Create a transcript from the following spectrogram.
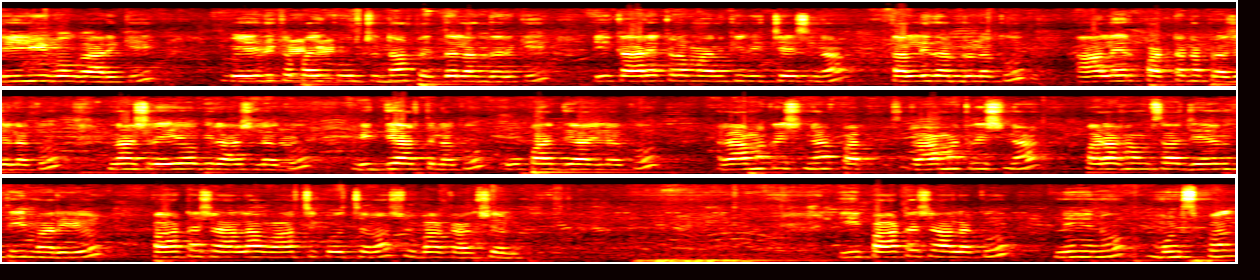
డిఈఓ గారికి వేదికపై కూర్చున్న పెద్దలందరికీ ఈ కార్యక్రమానికి విచ్చేసిన తల్లిదండ్రులకు ఆలేర్ పట్టణ ప్రజలకు నా శ్రేయోభిరాశులకు విద్యార్థులకు ఉపాధ్యాయులకు రామకృష్ణ ప రామకృష్ణ పరహంస జయంతి మరియు పాఠశాల వార్షికోత్సవ శుభాకాంక్షలు. ఈ పాఠశాలకు నేను మున్సిపల్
